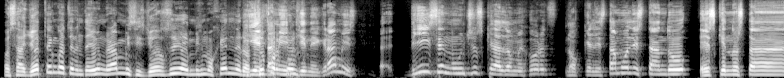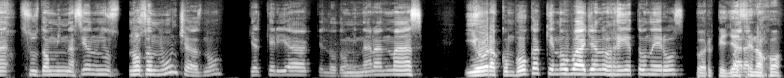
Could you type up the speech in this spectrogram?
O sea, yo tengo 31 Grammys y yo soy del mismo género. Y ¿tú él también tiene Grammys. Eh, Dicen muchos que a lo mejor es- lo que le está molestando es que no está, sus dominaciones no, no son muchas, ¿no? Que él quería que lo dominaran más y ahora convoca que no vayan los reggaetoneros, Porque ya ¿Para se enojó.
